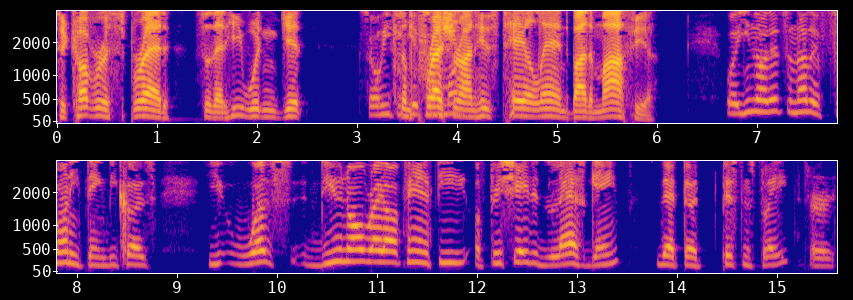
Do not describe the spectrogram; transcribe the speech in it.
to cover a spread so that he wouldn't get so he some pressure some on his tail end by the mafia. Well, you know that's another funny thing because you was do you know right offhand if he officiated the last game that the Pistons played or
